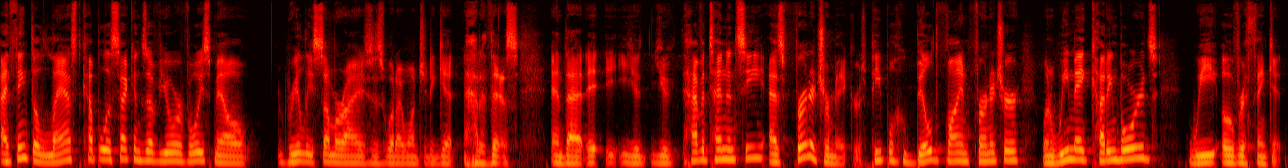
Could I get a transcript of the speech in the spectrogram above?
I think the last couple of seconds of your voicemail really summarizes what I want you to get out of this, and that it, you you have a tendency as furniture makers, people who build fine furniture, when we make cutting boards, we overthink it.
